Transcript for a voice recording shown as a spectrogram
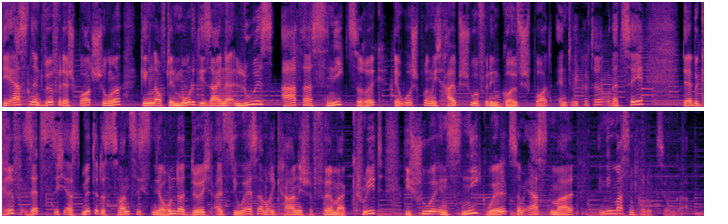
Die ersten Entwürfe der Sportschuhe gingen auf den Modedesigner Louis Arthur Sneak zurück, der ursprünglich Halbschuhe für den Golfsport entwickelte. Oder C. Der Begriff setzt sich erst Mitte des 20. Jahrhunderts durch, als die US-amerikanische Firma Creed die Schuhe in Sneakwill zum ersten Mal in die Massenproduktion gab.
